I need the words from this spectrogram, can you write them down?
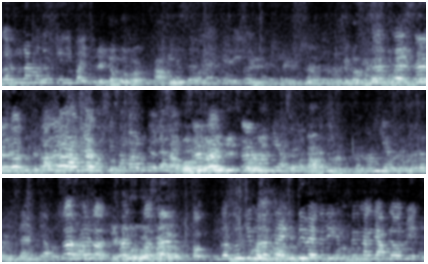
गरजूला मदत केली पाहिजे एकदम बरोबर हा गोष्टी सांभाळून ठेवल्या पाहिजे. गरजूंची मदत करायची ती वेळ कधी कधी आपल्यावर बी येते.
